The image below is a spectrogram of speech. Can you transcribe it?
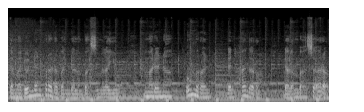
tamadun dan peradaban dalam bahasa Melayu, madana, umran dan hadarah dalam bahasa Arab.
